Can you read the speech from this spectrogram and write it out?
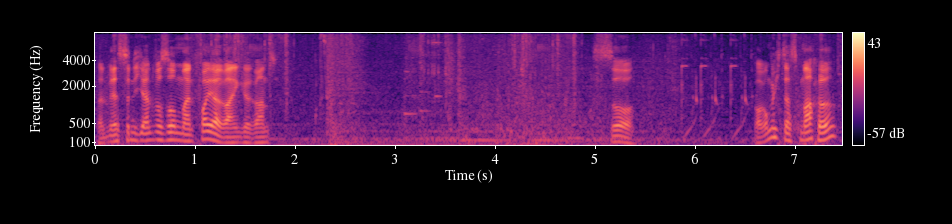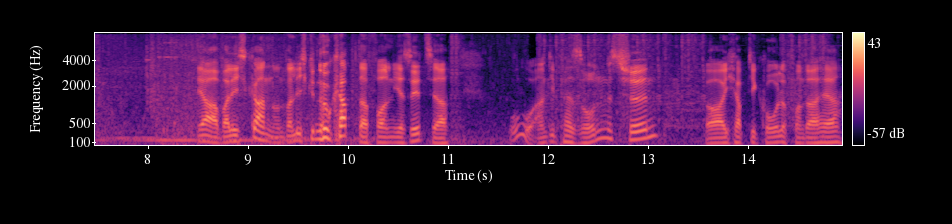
Dann wärst du nicht einfach so in mein Feuer reingerannt. So. Warum ich das mache? Ja, weil ich kann und weil ich genug hab davon. Ihr seht's ja. Uh, Antipersonen ist schön. Ja, ich hab die Kohle, von daher.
